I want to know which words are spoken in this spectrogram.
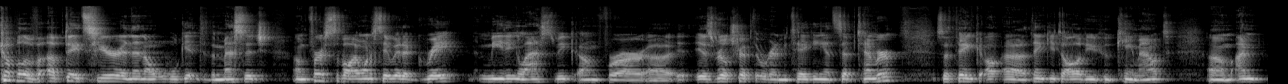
couple of updates here, and then I'll, we'll get into the message. Um, first of all, I want to say we had a great meeting last week um, for our uh, Israel trip that we're going to be taking in September. So thank uh, thank you to all of you who came out. Um, I'm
